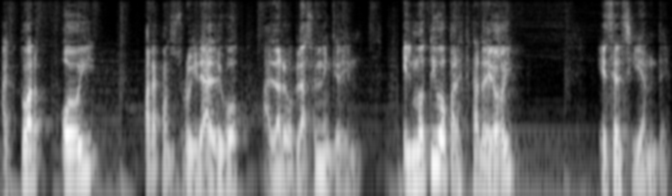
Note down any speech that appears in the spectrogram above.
actuar hoy para construir algo a largo plazo en LinkedIn. El motivo para estar de hoy es el siguiente.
